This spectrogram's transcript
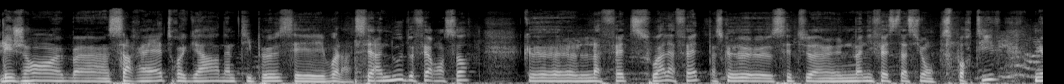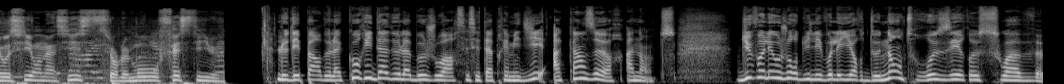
Les gens ben, s'arrêtent, regardent un petit peu. C'est voilà, c'est à nous de faire en sorte que la fête soit la fête, parce que c'est une manifestation sportive, mais aussi on insiste sur le mot festive. Le départ de la corrida de la Beaujoire, c'est cet après-midi à 15h à Nantes. Du volet aujourd'hui, les volleyeurs de Nantes, Rosé reçoivent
